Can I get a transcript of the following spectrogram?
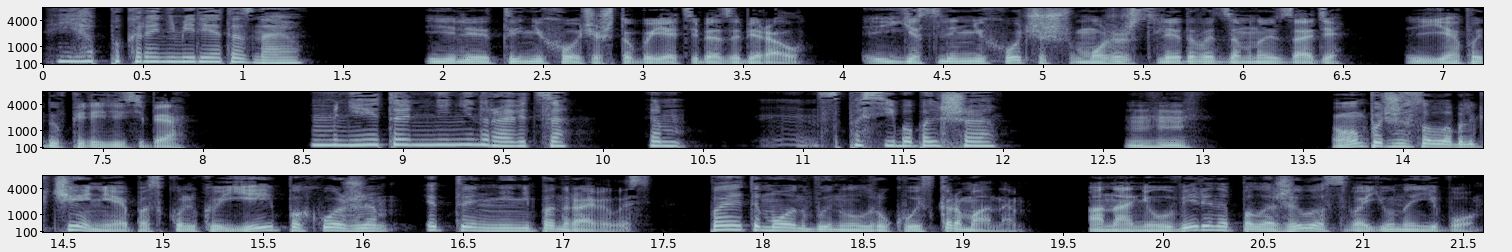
«Я, по крайней мере, это знаю». «Или ты не хочешь, чтобы я тебя забирал? Если не хочешь, можешь следовать за мной сзади. Я пойду впереди тебя». «Мне это не, не нравится. Эм, спасибо большое». «Угу». Он почувствовал облегчение, поскольку ей, похоже, это не, не понравилось. Поэтому он вынул руку из кармана. Она неуверенно положила свою на его.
